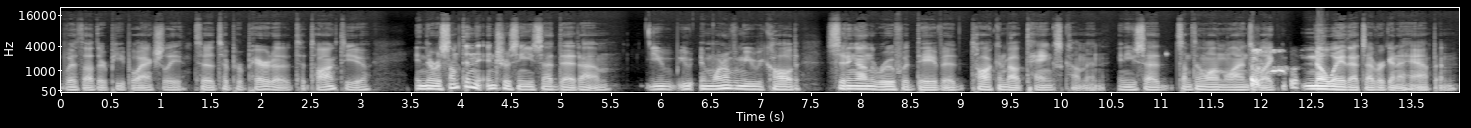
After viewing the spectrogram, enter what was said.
with other people actually to to prepare to to talk to you, and there was something interesting you said that um you, you in one of them you recalled sitting on the roof with David talking about tanks coming, and you said something along the lines of like, "No way that's ever going to happen,"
